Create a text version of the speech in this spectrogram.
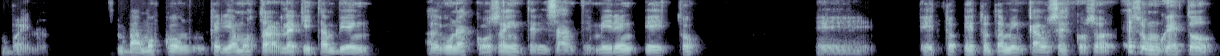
Bueno, vamos con, quería mostrarle aquí también algunas cosas interesantes. Miren esto. Eh, esto, esto también causa escosor. Es un gesto,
